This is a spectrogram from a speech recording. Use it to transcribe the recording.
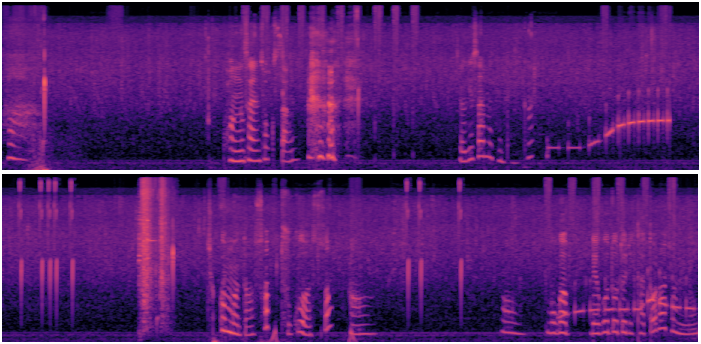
하... 광산 속상. 여기서 하면 된다니까? 잠깐만, 나 삽 두고 왔어? 어. 어, 뭐가 내고도들이 다 떨어졌네.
